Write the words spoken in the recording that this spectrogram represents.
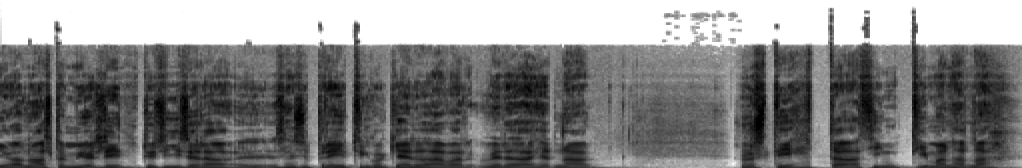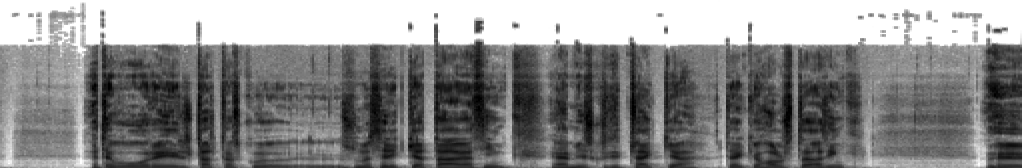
ég var nú alltaf mjög hlindur í þessi breyting var gerða, það var verið að, hérna, svona stitta þingtíman hérna, þetta voru eilt alltaf, sko, svona þryggja daga þing, eða mér sko til tveggja, tveggja hólstaða þing, uh,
